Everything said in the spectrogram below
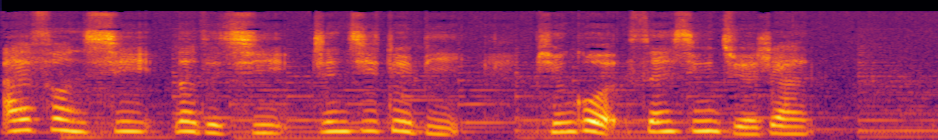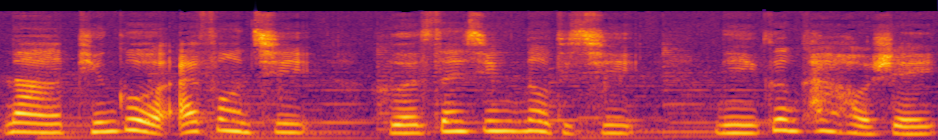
：iPhone 七、Note 七真机对比，苹果、三星决战。那苹果 iPhone 七和三星 Note 七，你更看好谁？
